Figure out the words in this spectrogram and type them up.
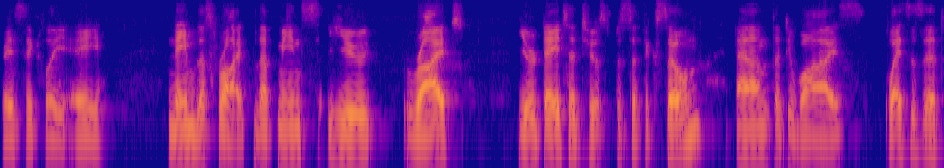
basically a nameless write. That means you write your data to a specific zone and the device places it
